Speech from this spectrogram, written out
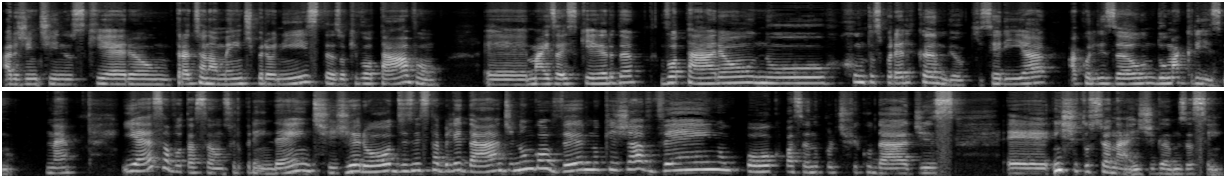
argentinos que eram tradicionalmente peronistas ou que votavam é, mais à esquerda, votaram no Juntos por el Cambio, que seria a colisão do macrismo, né? E essa votação surpreendente gerou desinstabilidade num governo que já vem um pouco passando por dificuldades é, institucionais, digamos assim.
